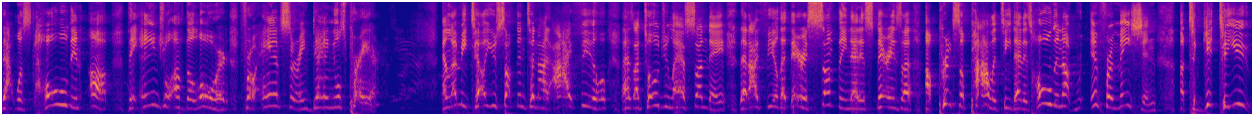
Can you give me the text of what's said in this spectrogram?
that was holding up the angel of the lord for answering daniel's prayer and let me tell you something tonight. I feel, as I told you last Sunday, that I feel that there is something that is, there is a, a principality that is holding up information uh, to get to you.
